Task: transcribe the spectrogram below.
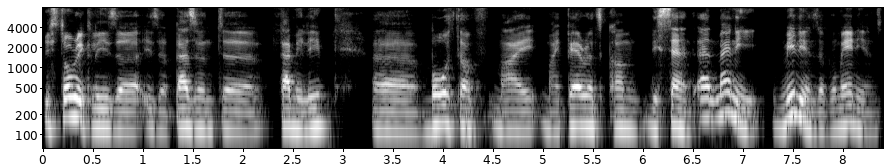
historically is a is a peasant uh, family. Uh, both of my my parents come descend and many millions of Romanians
